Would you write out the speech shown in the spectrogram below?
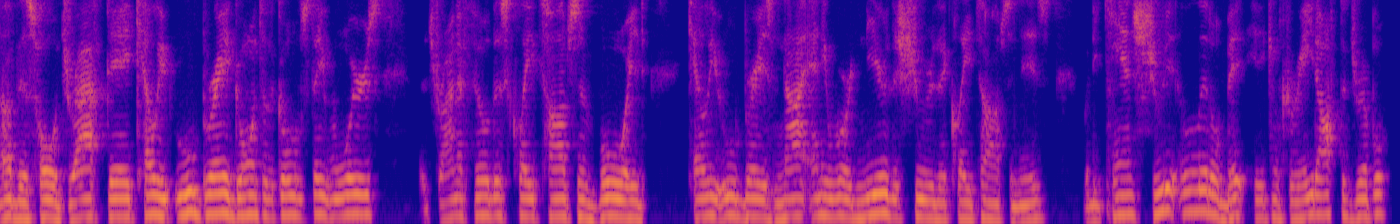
of this whole draft day. Kelly Oubre going to the Golden State Warriors. They're trying to fill this Klay Thompson void. Kelly Oubre is not anywhere near the shooter that Klay Thompson is, but he can shoot it a little bit. He can create off the dribble.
